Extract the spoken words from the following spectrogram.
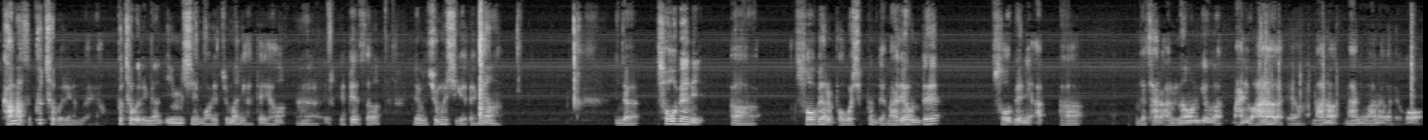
감아서 붙여버리는 거예요. 붙여버리면 임시 모래주머니가 돼요. 어, 이렇게 돼서 주무시게 되면 이제 소변이 어, 소변을 보고 싶은데 마려운데 소변이 아, 아, 이제 잘 안 나오는 경우가 많이 완화가 돼요. 많이, 많이 완화가 되고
